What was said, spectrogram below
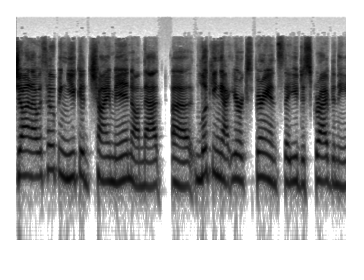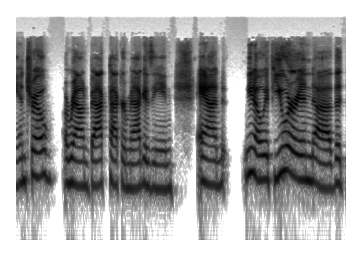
John, I was hoping you could chime in on that, uh, looking at your experience that you described in the intro around Backpacker Magazine, and you know, if you were in uh, the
